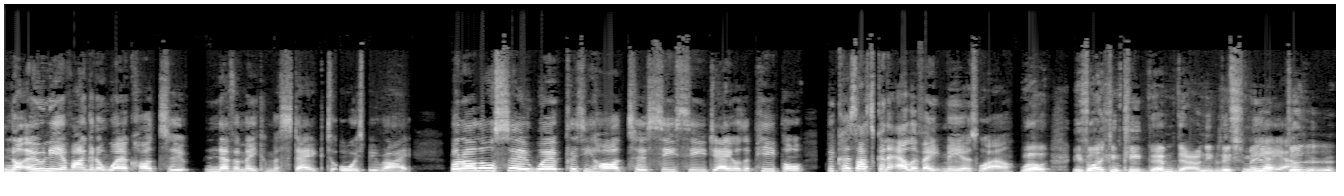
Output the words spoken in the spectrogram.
not only am I going to work hard to never make a mistake, to always be right, but I'll also work pretty hard to CCJ other people because that's going to elevate me as well. Well, if I can keep them down, it lifts me Yeah, up, yeah. does-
